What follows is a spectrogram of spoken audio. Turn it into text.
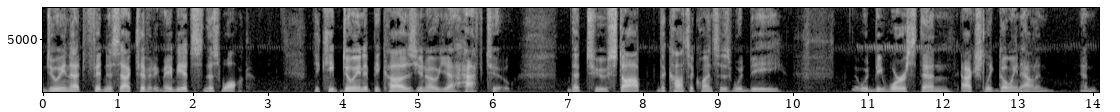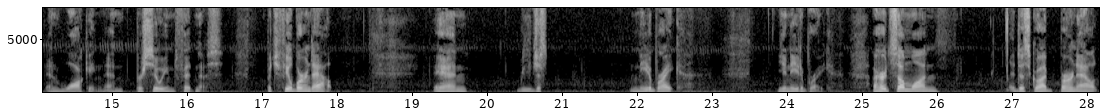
doing that fitness activity. Maybe it's this walk. You keep doing it because you know you have to. That to stop, the consequences would be would be worse than actually going out and, and, and walking and pursuing fitness. But you feel burned out. And you just need a break. You need a break. I heard someone describe burnout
